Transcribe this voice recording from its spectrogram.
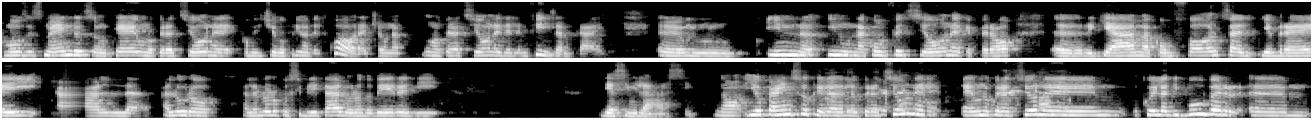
Moses Mendelssohn, che è un'operazione, come dicevo prima, del cuore, cioè una, un'operazione dell'Empfindsamkeit. Um, in, in, una confessione che però eh, richiama con forza gli ebrei al, al loro, alla loro possibilità, al loro dovere di, di assimilarsi. No, io penso che la, l'operazione è un'operazione, quella di Buber ehm,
